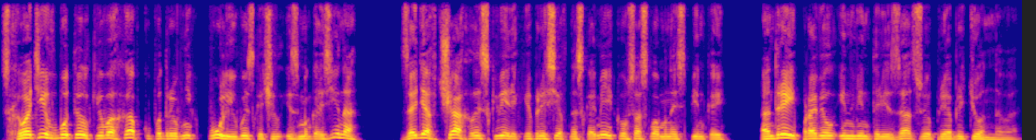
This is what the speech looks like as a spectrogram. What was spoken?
Схватив бутылки в охапку, подрывник пулей выскочил из магазина. Зайдя в чахлый скверик и присев на скамейку со сломанной спинкой, Андрей провел инвентаризацию приобретенного.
